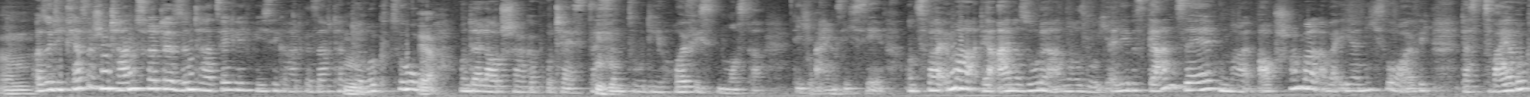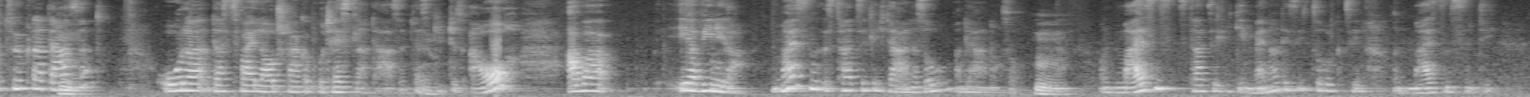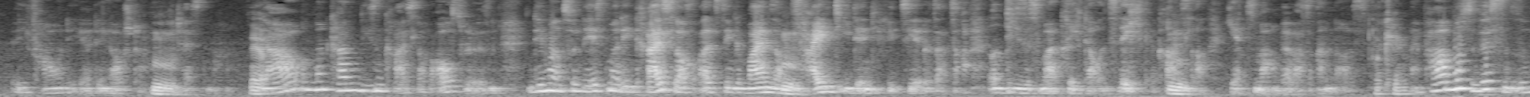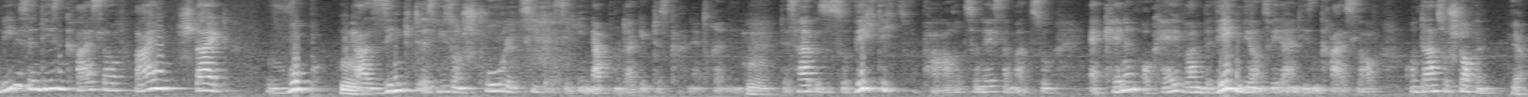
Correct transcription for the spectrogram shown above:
Ähm also die klassischen Tanzschritte sind tatsächlich, wie ich sie gerade gesagt habe, der hm. Rückzug ja. und der lautstarke Protest. Das mhm. sind so die häufigsten Muster, die ich okay. eigentlich sehe. Und zwar immer der eine so, der andere so. Ich erlebe es ganz selten mal, auch schon mal, aber eher nicht so häufig, dass zwei Rückzügler da mhm. sind oder dass zwei lautstarke Protestler da sind. Das ja. gibt es auch, aber eher weniger. Meistens ist tatsächlich der eine so und der andere so. Mhm. Und meistens sind es tatsächlich die Männer, die sich zurückziehen und meistens sind die, die Frauen, die eher den lautstarken mhm. Protest machen. Ja. ja. und man kann diesen Kreislauf auslösen, indem man zunächst mal den Kreislauf als den gemeinsamen mhm. Feind identifiziert und sagt, so, und dieses Mal kriegt er uns nicht, der Kreislauf, mhm. jetzt machen wir was anderes. Okay. Ein Paar muss wissen, so wie es in diesen Kreislauf reinsteigt, wupp, hm. Da sinkt es wie so ein Strudel, zieht es sich hinab und da gibt es keine Trennung. Hm. Deshalb ist es so wichtig für Paare zunächst einmal zu erkennen, okay, wann bewegen wir uns wieder in diesen Kreislauf und dann zu stoppen. Ja.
